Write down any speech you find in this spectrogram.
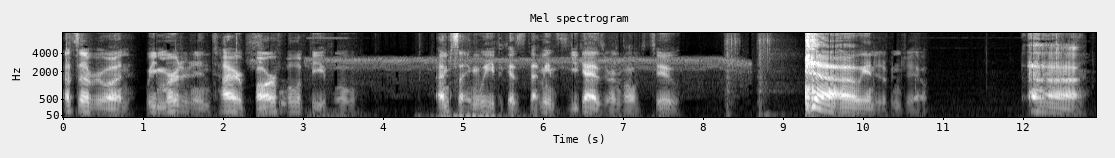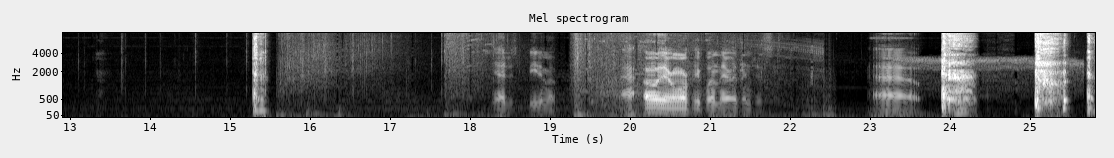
That's everyone. We murdered an entire bar full of people. I'm saying we because that means you guys are involved too. oh, we ended up in jail. Uh. yeah, just beat him up. Uh, oh, there were more people in there than just. Uh.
